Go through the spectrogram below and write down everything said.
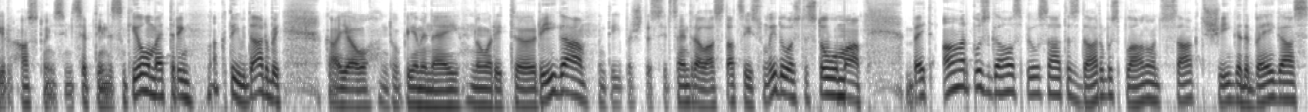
ir 870 km. Aktīvi darbi, kā jau tu pieminēji, norit Rīgā, tīpaši tas ir centrālās stacijas un lidostas tuvumā, bet ārpus galvaspilsētas darbus plānots sākt šī gada beigās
